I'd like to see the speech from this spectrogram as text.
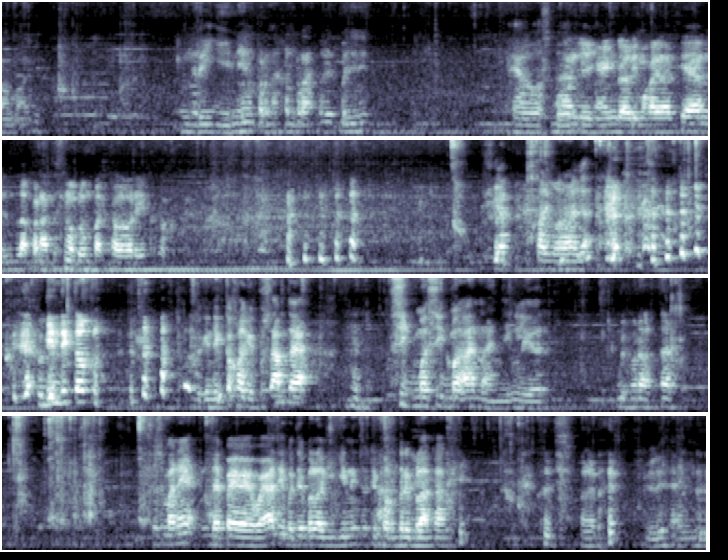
Lama aja. Ngeri gini yang pernah ke neraka bajunya. Hell was born. Anjing aing udah 5 kali latihan 854 kalori itu. Siap paling olahraga. Bikin TikTok. Bikin TikTok lagi push up tuh ya. Sigma sigmaan anjing liur. before after Terus mana DPWA tiba-tiba lagi gini terus di dari belakang. Banget. Pilih anjing.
